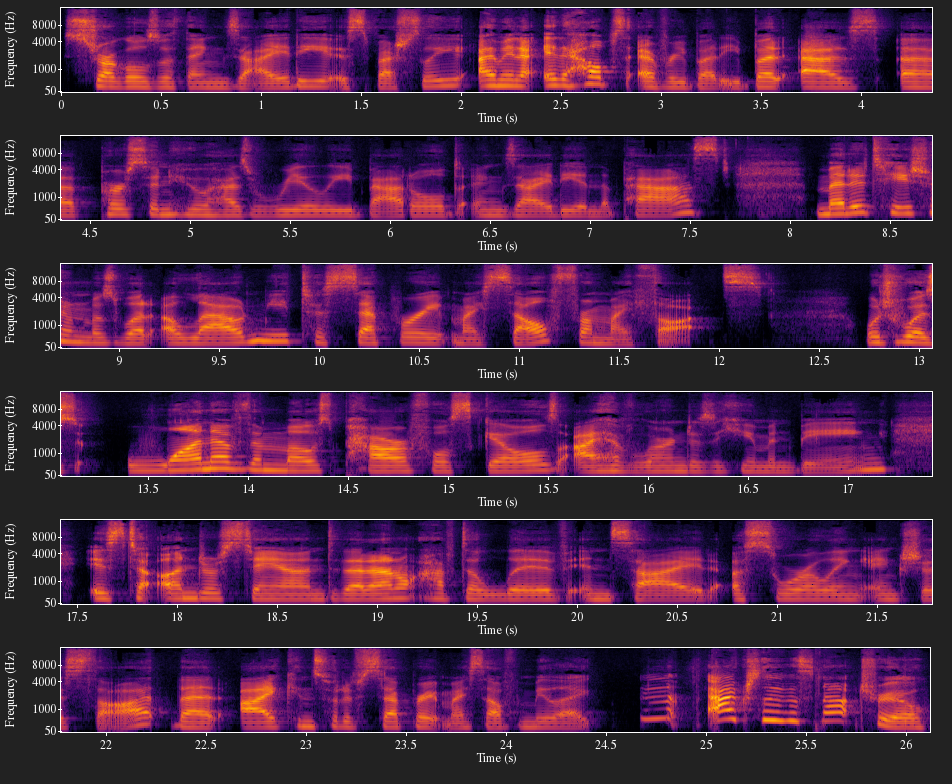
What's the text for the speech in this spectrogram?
struggles with anxiety, especially. I mean, it helps everybody, but as a person who has really battled anxiety in the past, meditation was what allowed me to separate myself from my thoughts, which was one of the most powerful skills I have learned as a human being is to understand that I don't have to live inside a swirling anxious thought that I can sort of separate myself and be like, mm, actually that's not true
